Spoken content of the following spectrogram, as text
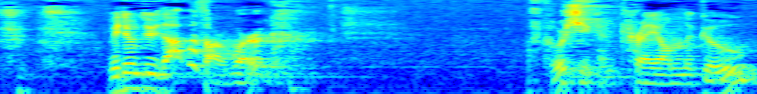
We don't do that with our work. Of course, you can pray on the go.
